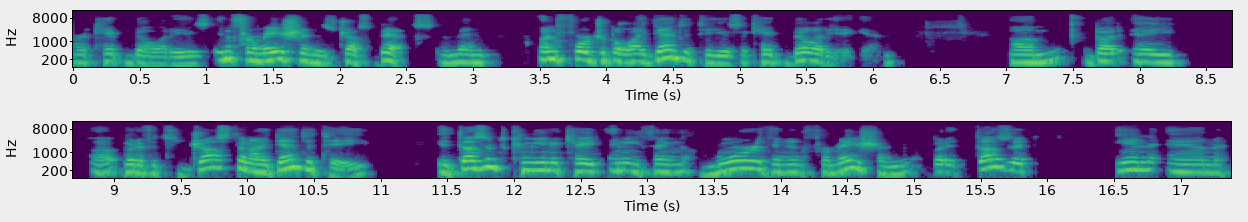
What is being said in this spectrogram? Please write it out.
are capabilities. Information is just bits. And then unforgeable identity is a capability again. Um, but a uh, but if it's just an identity, it doesn't communicate anything more than information, but it does it in an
